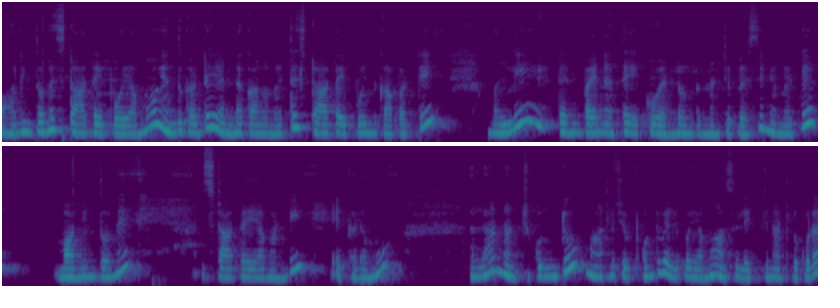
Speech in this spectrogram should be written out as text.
మార్నింగ్తోనే స్టార్ట్ అయిపోయాము. ఎందుకంటే ఎండాకాలం అయితే స్టార్ట్ అయిపోయింది కాబట్టి మళ్ళీ టెన్ పైన అయితే ఎక్కువ ఎండ ఉంటుందని చెప్పేసి మేమైతే మార్నింగ్తోనే స్టార్ట్ అయ్యామండి ఎక్కడము. అలా నడుచుకుంటూ మాటలు చెప్పుకుంటూ వెళ్ళిపోయాము. అసలు ఎక్కినట్లు కూడా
